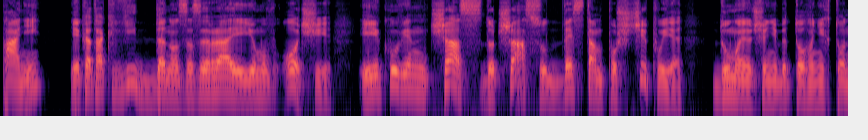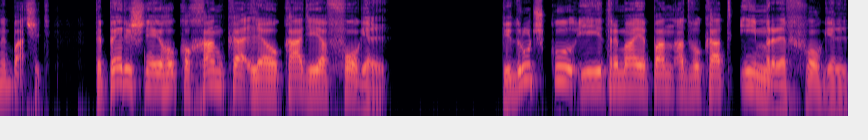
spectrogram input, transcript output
Пані, яка так віддано зазирає йому в очі, і яку він час до часу десь там пощипує, думаючи, ніби того ніхто не бачить, теперішня його коханка Леокадія Фогель. Під ручку її тримає пан адвокат Імре Фогель,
